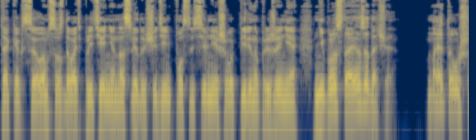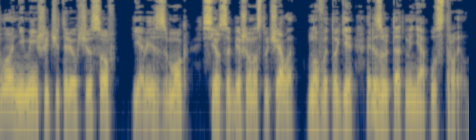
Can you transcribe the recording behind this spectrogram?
так как в целом создавать плетение на следующий день после сильнейшего перенапряжения – непростая задача. На это ушло не меньше четырех часов. Я весь взмок, сердце бешено стучало, но в итоге результат меня устроил.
